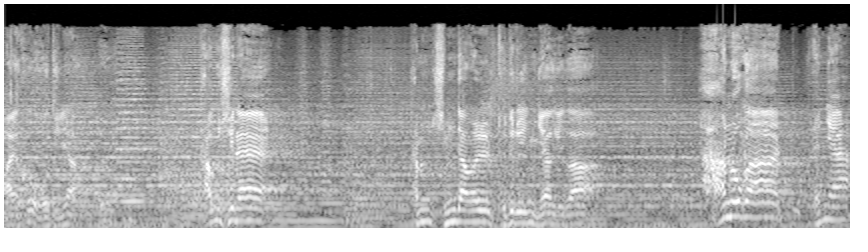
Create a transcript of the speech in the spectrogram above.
아니 그 어디냐? 당신의 참 심장을 두드린 이야기가 한우가 됐냐?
